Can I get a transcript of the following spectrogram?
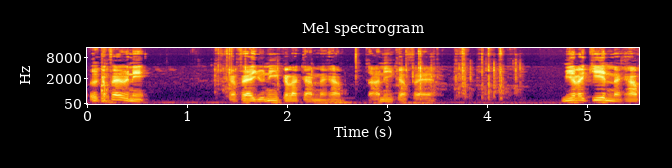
เออกาแฟไปนี่ กาแฟอยู่นี่ก็แล้วกันนะครับ อันนี้กาแฟ มีอะไรกินนะครับ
